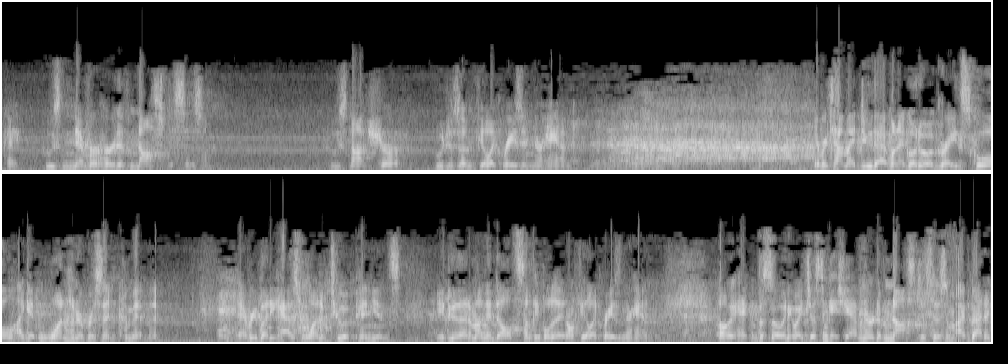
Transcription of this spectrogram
Okay. Who's never heard of Gnosticism? Who's not sure? Who doesn't feel like raising their hand? Every time I do that, when I go to a grade school, I get 100% commitment. Everybody has one of two opinions. You do that among adults, some people they don't feel like raising their hand. Okay, so anyway, just in case you haven't heard of Gnosticism, I've got to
